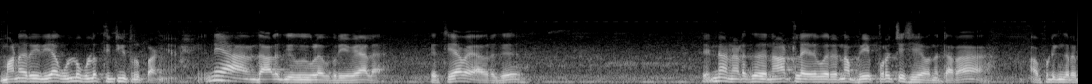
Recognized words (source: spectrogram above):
மன ரீதியாக உள்ளுக்குள்ளே திட்டிகிட்டு இருப்பாங்க. என்னையா அந்த ஆளுக்கு இவ்வளோ பெரிய வேலை? இது தேவையா அவருக்கு? என்ன நடக்குது? நாட்டில் இவர் என்ன அப்படியே புரட்சி செய்ய வந்துட்டாரா? அப்படிங்கிற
